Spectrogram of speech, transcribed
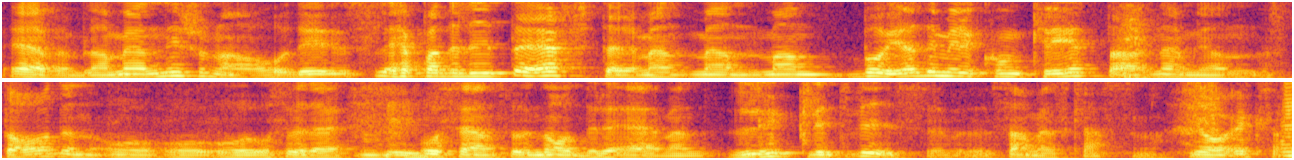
även bland människorna. Och det släpade lite efter men, men man började med det konkreta, nämligen staden och, och, och, och så vidare. Och sen så nådde det även lyckligtvis samhällsklasserna. Ja, exakt.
